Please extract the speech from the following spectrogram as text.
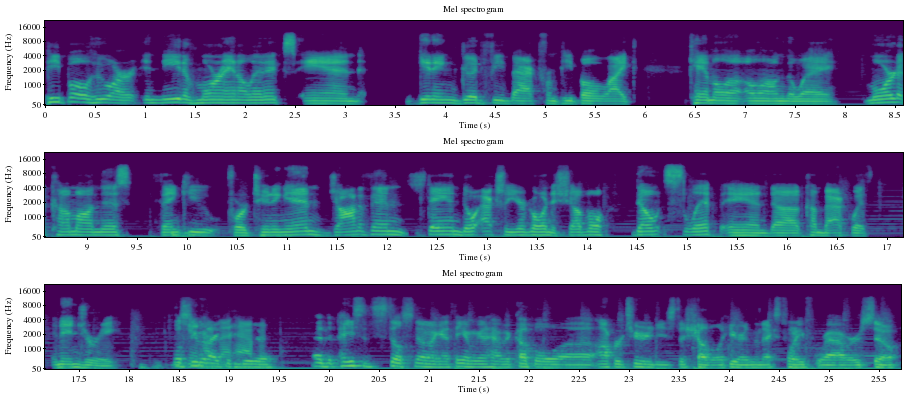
people who are in need of more analytics and getting good feedback from people like Camela along the way. More to come on this. Thank you for tuning in. Jonathan, stay in. Don't actually, you're going to shovel. Don't slip and uh, come back with an injury. We'll see what I can happen. do. At the pace it's still snowing, I think I'm going to have a couple uh, opportunities to shovel here in the next 24 hours. So,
